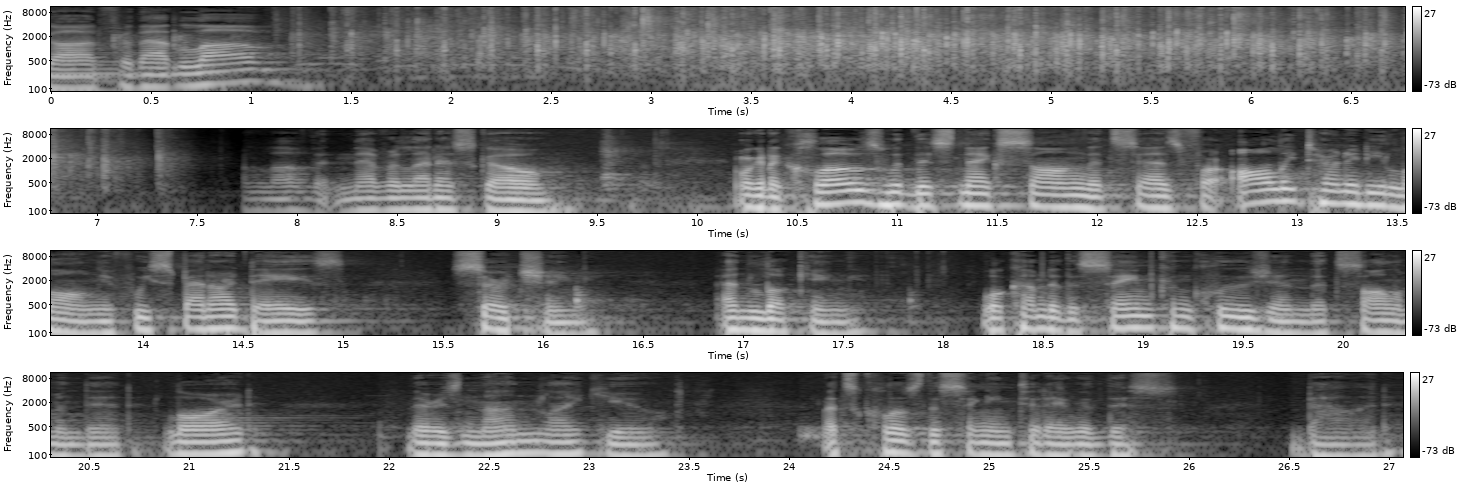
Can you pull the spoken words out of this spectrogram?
God, for that love. A love that never let us go. We're going to close with this next song that says, For all eternity long, if we spend our days searching and looking, we'll come to the same conclusion that Solomon did Lord, there is none like you. Let's close the singing today with this ballad.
